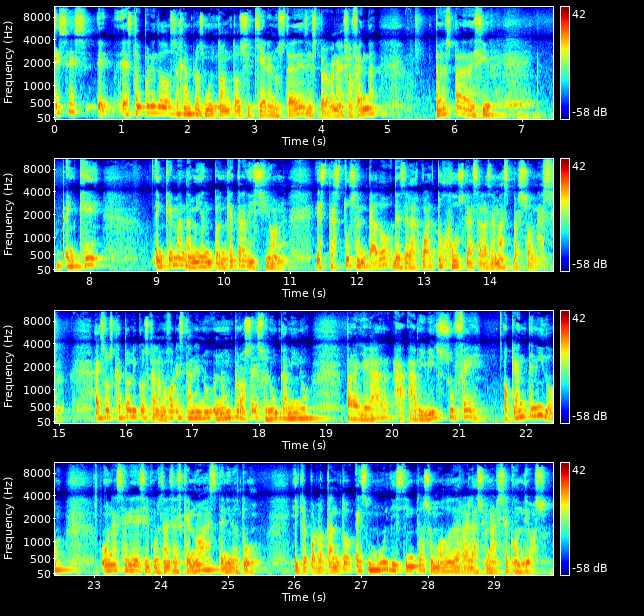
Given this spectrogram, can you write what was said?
Ese es, eh, estoy poniendo dos ejemplos muy tontos si quieren ustedes y espero que nadie se ofenda, pero es para decir en qué, en qué mandamiento, en qué tradición estás tú sentado desde la cual tú juzgas a las demás personas. A esos católicos que a lo mejor están en un, proceso, en un camino para llegar a vivir su fe o que han tenido una serie de circunstancias que no has tenido tú y que por lo tanto es muy distinto su modo de relacionarse con Dios.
